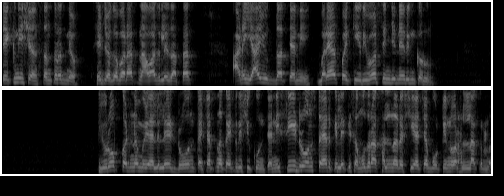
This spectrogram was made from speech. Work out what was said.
टेक्निशियन्स तंत्रज्ञ हे जगभरात नावाजले जातात. आणि या युद्धात त्यांनी बऱ्यापैकी रिव्हर्स इंजिनिअरिंग करून युरोपकडनं मिळालेले ड्रोन त्याच्यातनं काहीतरी शिकून त्यांनी सी ड्रोन्स तयार केले की समुद्राखालनं रशियाच्या बोटींवर हल्ला करणं.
